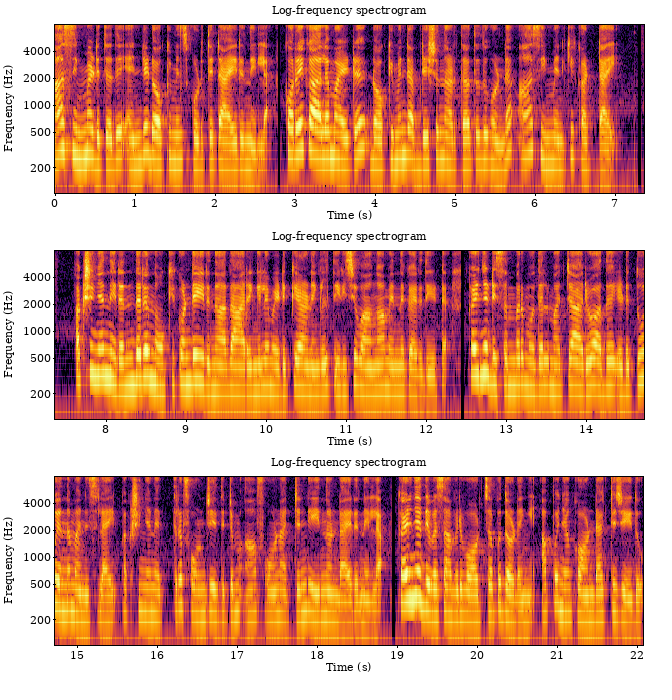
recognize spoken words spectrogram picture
ആ സിം എടുത്തത് എന്റെ ഡോക്യുമെന്റ്സ് കൊടുത്തിട്ടായിരുന്നില്ല. കുറേ കാലമായിട്ട് ഡോക്യുമെന്റ് അപ്ഡേഷൻ നടത്താത്തത് കൊണ്ട് ആ സിം എനിക്ക് കട്ടായി പക്ഷെ ഞാൻ നിരന്തരം നോക്കിക്കൊണ്ടേയിരുന്നു അത് ആരെങ്കിലും എടുക്കുകയാണെങ്കിൽ തിരിച്ചു വാങ്ങാമെന്ന് കരുതിയിട്ട്. കഴിഞ്ഞ ഡിസംബർ മുതൽ മറ്റാരോ അത് എടുത്തു എന്ന് മനസ്സിലായി. പക്ഷെ ഞാൻ എത്ര ഫോൺ ചെയ്തിട്ടും ആ ഫോൺ അറ്റൻഡ് ചെയ്യുന്നുണ്ടായിരുന്നില്ല. കഴിഞ്ഞ ദിവസം അവർ വാട്സപ്പ് തുടങ്ങി. അപ്പോൾ ഞാൻ കോൺടാക്റ്റ് ചെയ്തു.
